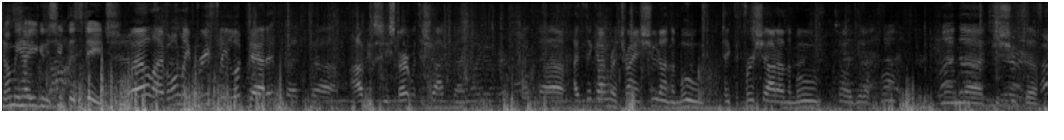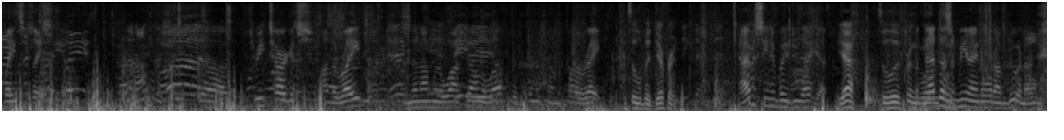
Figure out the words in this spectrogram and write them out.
tell me how you're going to shoot this stage. Well, I've only briefly looked at it, but uh, obviously start with the shotgun. And uh, I think I'm going to try and shoot on the move. Take the first shot on the move until I get up front, and then uh, just shoot the plates as I see them. And then I'm going to shoot uh, three targets on the right, and then I'm going to walk down the left and finish on the far right. It's a little bit different. I haven't seen anybody do that yet. Yeah, it's a little different. But that doesn't mean I know what I'm doing. I'm just,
